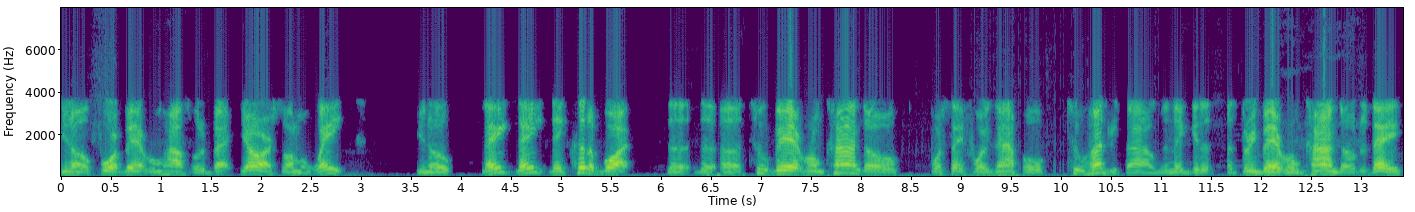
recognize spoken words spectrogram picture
you know, four bedroom house with a backyard, so I'm gonna wait. You know, they they they could have bought the the uh, two bedroom condo for say, for example, two hundred thousand, they get a, a three bedroom condo today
